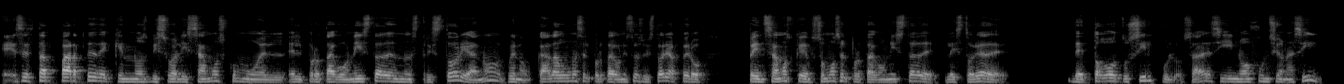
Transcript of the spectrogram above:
Es esta parte de que nos visualizamos como el, el protagonista de nuestra historia, ¿no? Bueno, cada uno es el protagonista de su historia, pero pensamos que somos el protagonista de la historia de, de todo tu círculo, ¿sabes? Y no funciona así.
